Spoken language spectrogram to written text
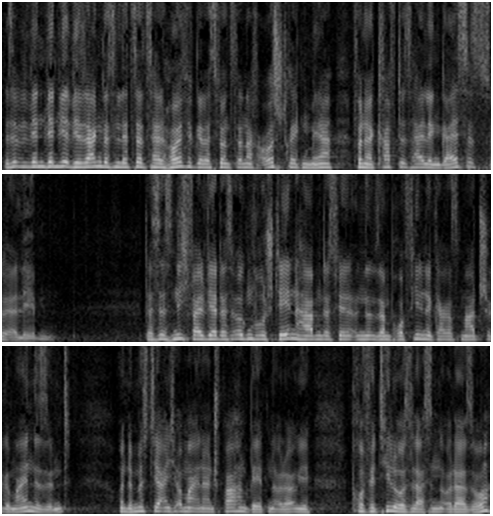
also wenn, wenn wir, wir sagen das in letzter Zeit häufiger, dass wir uns danach ausstrecken, mehr von der Kraft des Heiligen Geistes zu erleben. Das ist nicht, weil wir das irgendwo stehen haben, dass wir in unserem Profil eine charismatische Gemeinde sind. Und da müsst ihr eigentlich auch mal in einen Sprachen beten oder irgendwie Prophetie loslassen oder so.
